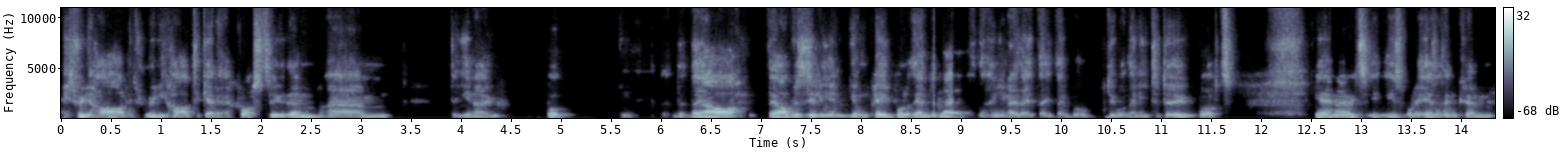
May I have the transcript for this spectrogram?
it's really hard. It's really hard to get it across to them. Um, that, you know, but they are they are resilient young people at the end of the day, mm. and you know they, they, they will do what they need to do. But yeah, no, it's it is what it is. I think um,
